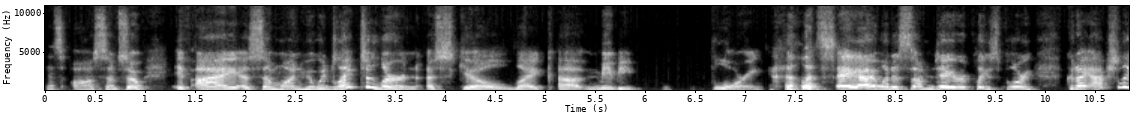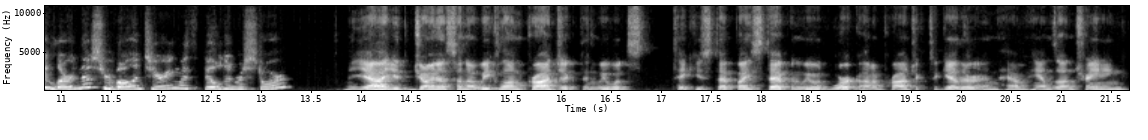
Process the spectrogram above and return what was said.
That's awesome. So if i as someone who would like to learn a skill like uh, maybe flooring let's say i want to someday replace flooring could i actually learn this through volunteering with build and restore? Yeah you'd join us on a week-long project and we would take you step by step and we would work on a project together and have hands-on training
